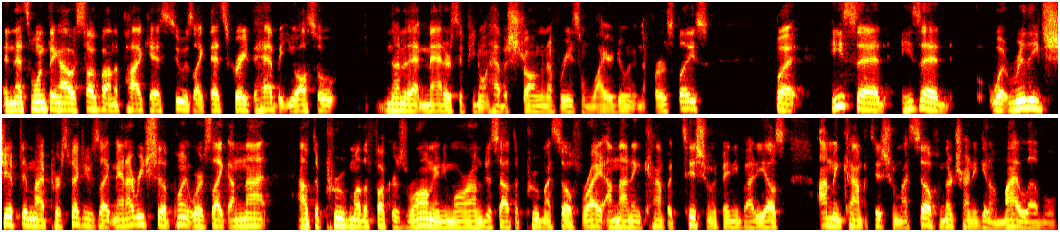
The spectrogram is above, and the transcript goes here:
and that's one thing I always talk about on the podcast too. Is like that's great to have, but you also none of that matters if you don't have a strong enough reason why you're doing it in the first place. But he said he said what really shifted my perspective was like, man, I reached to a point where it's like I'm not out to prove motherfuckers wrong anymore. I'm just out to prove myself right. I'm not in competition with anybody else. I'm in competition with myself, and they're trying to get on my level.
